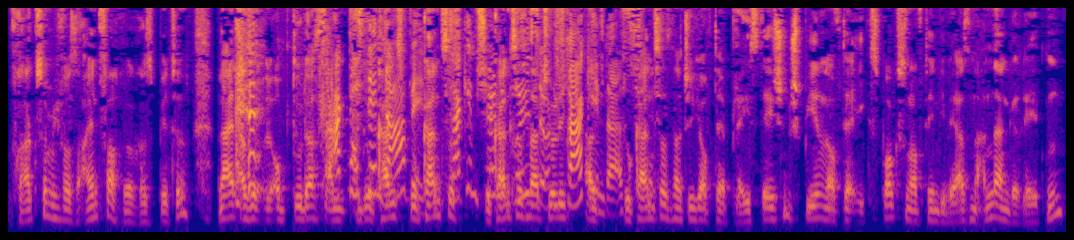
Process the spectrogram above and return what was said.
Fragst du mich was Einfacheres, bitte? Nein, also ob du das, Frag das du kannst, du kannst es, du kannst es Grüße und natürlich, frag ihn als- das. du kannst es natürlich auf der PlayStation spielen, auf der Xbox und auf den diversen anderen Geräten.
